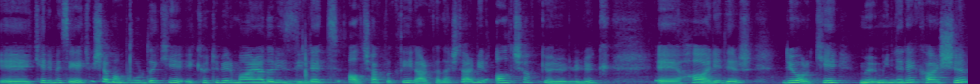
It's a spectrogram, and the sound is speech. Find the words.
e, kelimesi geçmiş ama buradaki kötü bir manada bir zillet, alçaklık değil arkadaşlar. Bir alçak gönüllülük e, halidir. Diyor ki müminlere karşı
